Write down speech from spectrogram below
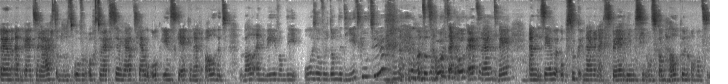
Um, en uiteraard, omdat het over orthorexia gaat, gaan we ook eens kijken naar al het wel en wee van die o zo verdomde dieetcultuur. Want dat hoort daar ook uiteraard bij. En zijn we op zoek naar een expert die misschien ons kan helpen om wat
